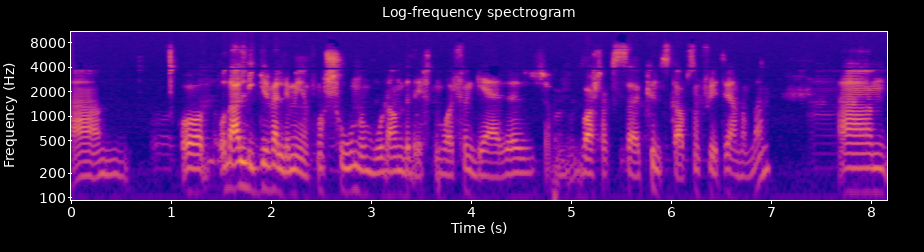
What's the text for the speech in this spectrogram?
Um, og, og, Der ligger veldig mye informasjon om hvordan bedriften vår fungerer, hva slags kunnskap som flyter gjennom den. Um,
